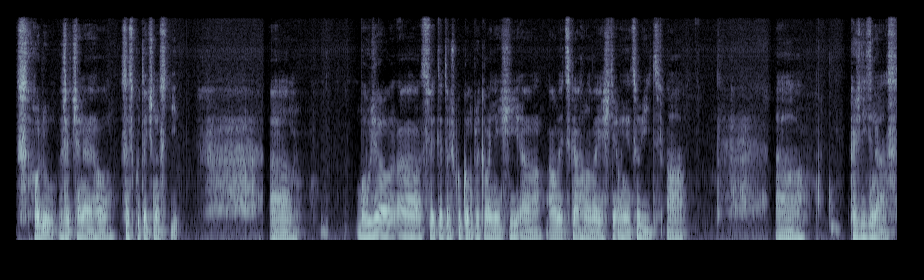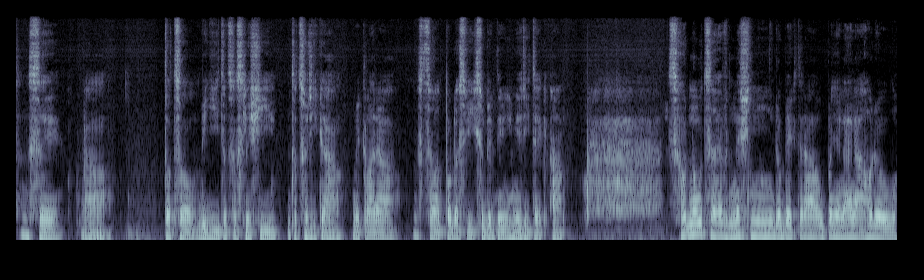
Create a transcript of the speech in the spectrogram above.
schodu řečeného se skutečností. Bohužel svět je trošku komplikovanější a, a lidská hlava ještě o něco víc a každý z nás si to, co vidí, to, co slyší, to, co říká, vykládá zcela podle svých subjektivních měřítek a Shodnout se v dnešní době, která úplně ne náhodou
